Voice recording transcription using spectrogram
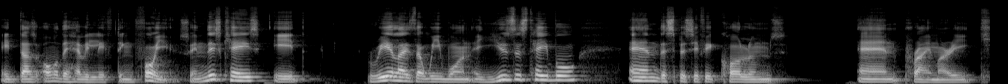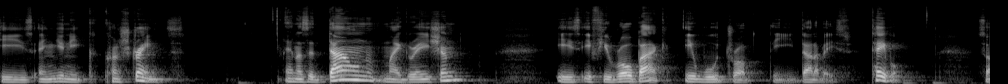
it does all the heavy lifting for you. So in this case, it realized that we want a users table and the specific columns and primary keys and unique constraints. And as a down migration is if you roll back, it will drop the database table. So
